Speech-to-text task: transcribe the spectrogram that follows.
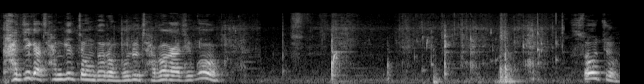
가지가 잠길 정도로 물을 잡아가지고 소주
